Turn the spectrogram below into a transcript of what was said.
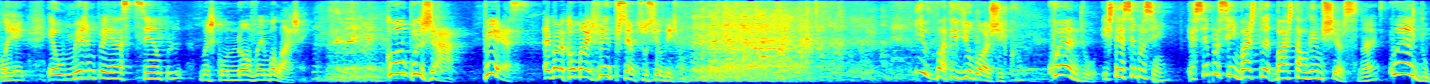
Ali é o mesmo PS de sempre, mas com nova embalagem. Compre já! PS! Agora com mais 20% de socialismo. E o debate ideológico? Quando? Isto é sempre assim. É sempre assim, basta, basta alguém mexer-se, não é? Quando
